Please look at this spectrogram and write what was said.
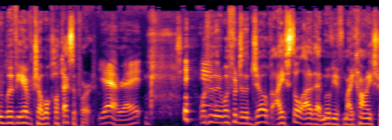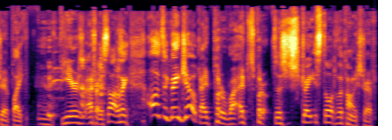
if you have trouble, call tech support. Yeah, right. Which was, the, was the joke I stole out of that movie from my comic strip like years after I saw it. I was like, oh, it's a great joke. I put it right. I just put it just straight stole it to the comic strip.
